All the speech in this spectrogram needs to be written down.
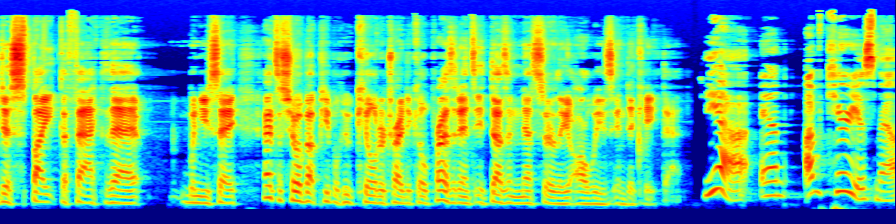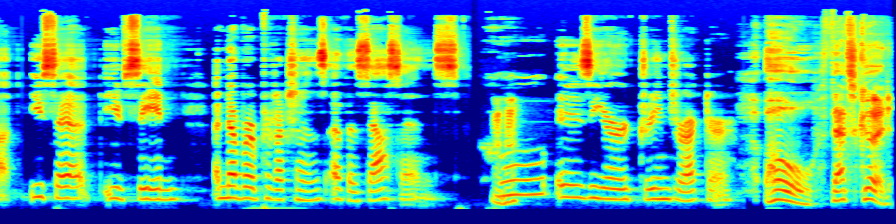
despite the fact that when you say that's a show about people who killed or tried to kill presidents, it doesn't necessarily always indicate that. Yeah, and I'm curious, Matt. You said you've seen a number of productions of Assassins. Who is your dream director? Oh, that's good.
